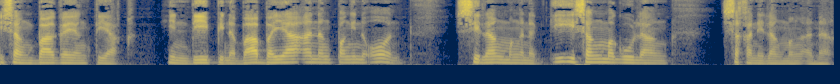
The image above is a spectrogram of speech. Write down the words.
Isang bagay ang tiyak, hindi pinababayaan ng Panginoon silang mga nag-iisang magulang sa kanilang mga anak.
